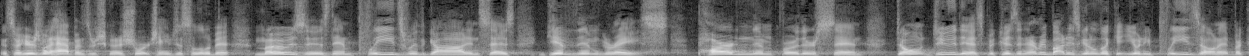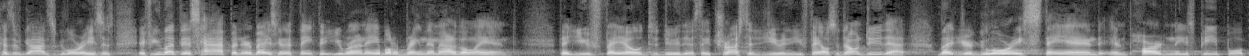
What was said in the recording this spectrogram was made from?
And so here's what happens. We're just going to shortchange this a little bit. Moses then pleads with God and says, Give them grace, pardon them for their sin. Don't do this because then everybody's going to look at you. And he pleads on it because of God's glory. He says, If you let this happen, everybody's going to think that you were unable to bring them out of the land that you failed to do this. They trusted you and you failed. So don't do that. Let your glory stand and pardon these people.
